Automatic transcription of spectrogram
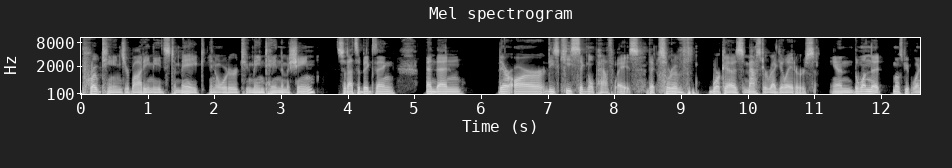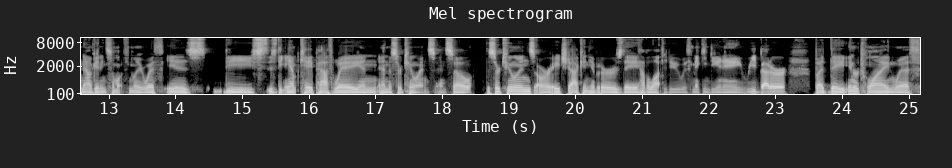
proteins your body needs to make in order to maintain the machine. So that's a big thing. And then there are these key signal pathways that sort of work as master regulators. And the one that most people are now getting somewhat familiar with is the is the AMPK pathway and, and the sirtuins. And so the sirtuins are HDAC inhibitors. They have a lot to do with making DNA read better, but they intertwine with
